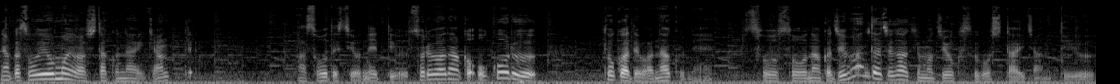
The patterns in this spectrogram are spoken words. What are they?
なんかそういう思いはしたくないじゃんって。あそうですよねっていう。それはなんか怒るとかではなくね。そうそう。なんか自分たちが気持ちよく過ごしたいじゃんっていう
